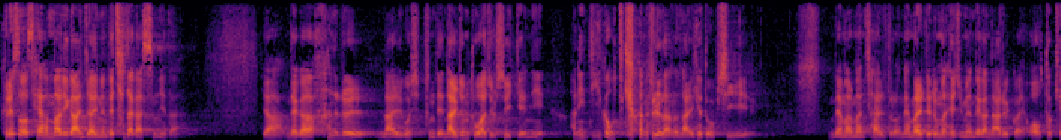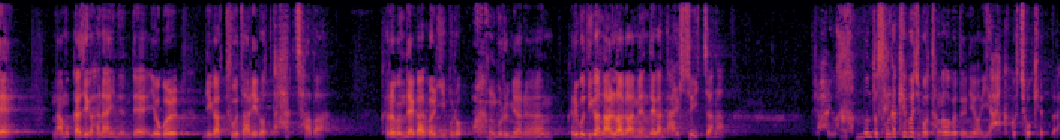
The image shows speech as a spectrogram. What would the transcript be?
그래서 새 한 마리가 앉아 있는데 찾아갔습니다. 야, 내가 하늘을 날고 싶은데 날 좀 도와줄 수 있겠니? 아니, 네가 어떻게 하늘을 날아 날개도 없이 내 말만 잘 들어. 내말 들으면 해주면 내가 나를 거야. 어, 어떻게? 나뭇가지가 하나 있는데 이걸 네가 두 다리로 딱 잡아. 그러면 내가 그걸 입으로 꽉 물으면은 그리고 네가 날아가면 내가 날 수 있잖아. 야, 이거 한 번도 생각해 보지 못한 거거든요. 야, 그거 좋겠다.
